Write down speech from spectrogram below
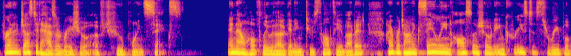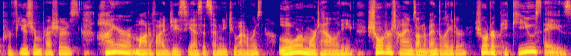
for an adjusted hazard ratio of 2.6. And now, hopefully, without getting too salty about it, hypertonic saline also showed increased cerebral perfusion pressures, higher modified GCS at 72 hours, lower mortality, shorter times on a ventilator, shorter PICU stays,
